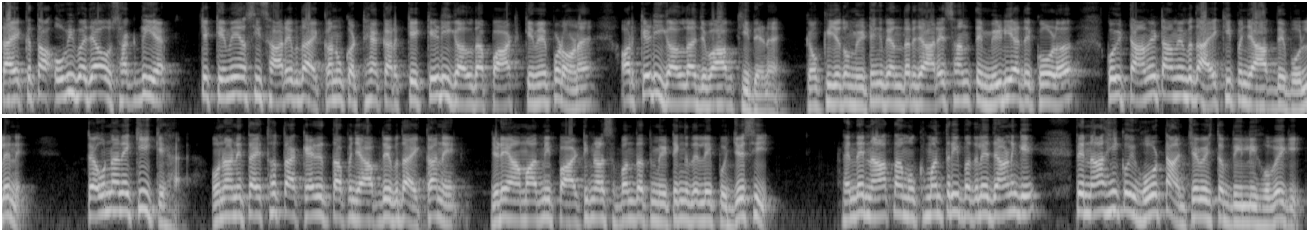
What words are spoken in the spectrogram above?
ਤਾਂ ਇੱਕ ਤਾਂ ਉਹ ਵੀ ਵਜ੍ਹਾ ਹੋ ਸਕਦੀ ਹੈ ਕਿ ਕਿਵੇਂ ਅਸੀਂ ਸਾਰੇ ਵਿਧਾਇਕਾਂ ਨੂੰ ਇਕੱਠਿਆਂ ਕਰਕੇ ਕਿਹੜੀ ਗੱਲ ਦਾ ਪਾਠ ਕਿਵੇਂ ਪੜਾਉਣਾ ਹੈ ਔਰ ਕਿਹੜੀ ਗੱਲ ਦਾ ਜਵਾਬ ਕੀ ਦੇਣਾ ਹੈ? ਕਿਉਂਕਿ ਜਦੋਂ ਮੀਟਿੰਗ ਦੇ ਅੰਦਰ ਜਾ ਰਹੇ ਸਨ ਤੇ ਮੀਡੀਆ ਦੇ ਕੋਲ ਕੋਈ ਟਾਵੇਂ-ਟਾਵੇਂ ਵਿਧਾਇਕ ਹੀ ਪੰਜਾਬ ਦੇ ਬੋਲੇ ਨੇ। ਤੇ ਉਹਨਾਂ ਨੇ ਕੀ ਕਿਹਾ? ਉਹਨਾਂ ਨੇ ਤਾਂ ਇੱਥੋਂ ਤੱਕ ਕਹਿ ਦਿੱਤਾ ਪੰਜਾਬ ਦੇ ਵਿਧਾਇਕਾਂ ਨੇ ਜਿਹੜੇ ਆਮ ਆਦਮੀ ਪਾਰਟੀ ਨਾਲ ਸੰਬੰਧਿਤ ਮੀਟਿੰਗ ਦੇ ਲਈ ਪੁੱਜੇ ਸੀ। ਕਹਿੰਦੇ ਨਾ ਤਾਂ ਮੁੱਖ ਮੰਤਰੀ ਬਦਲੇ ਜਾਣਗੇ ਤੇ ਨਾ ਹੀ ਕੋਈ ਹੋਰ ਢਾਂਚੇ ਵਿੱਚ ਤਬਦੀਲੀ ਹੋਵੇਗੀ।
